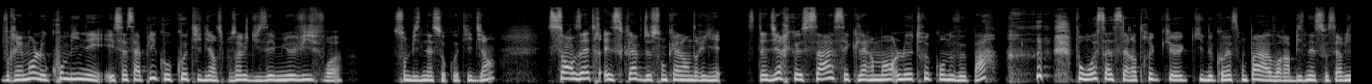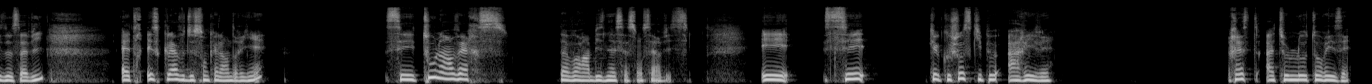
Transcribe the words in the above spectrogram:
vraiment le combiner. Et ça s'applique au quotidien. C'est pour ça que je disais mieux vivre son business au quotidien, sans être esclave de son calendrier. C'est-à-dire que ça, c'est clairement le truc qu'on ne veut pas. Pour moi, ça, c'est un truc euh, qui ne correspond pas à avoir un business au service de sa vie. Être esclave de son calendrier, c'est tout l'inverse d'avoir un business à son service. Et c'est quelque chose qui peut arriver. Reste à te l'autoriser.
